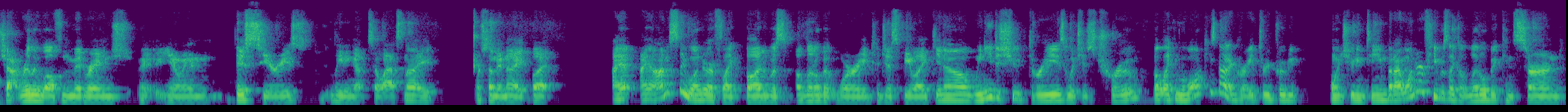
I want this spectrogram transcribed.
Shot really well from the mid range, you know, in this series leading up to last night or Sunday night. But I, I honestly wonder if like Bud was a little bit worried to just be like, you know, we need to shoot threes, which is true. But like Milwaukee's not a great three point shooting team. But I wonder if he was like a little bit concerned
